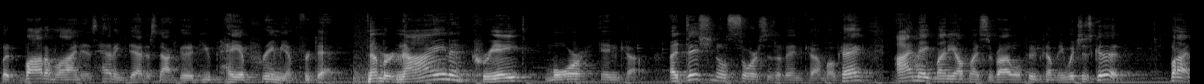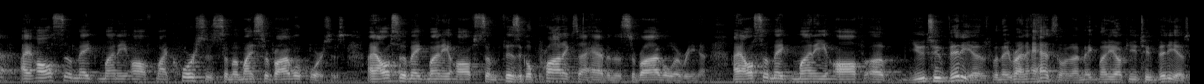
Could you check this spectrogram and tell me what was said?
But bottom line is having debt is not good. You pay a premium for debt. Number nine create more income. Additional sources of income okay? I make money off my survival food company which is good but I also make money off my courses some of my survival courses. I also make money off some physical products I have in the survival arena. I also make money off of YouTube videos when they run ads on it. I make money off YouTube videos.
